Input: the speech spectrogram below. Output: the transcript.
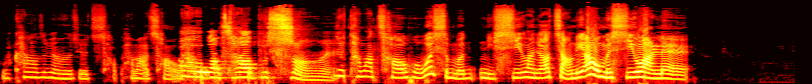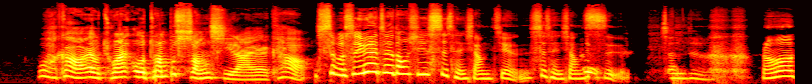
我看到这边我就觉得超他妈超我超不爽哎、欸！就他妈超火，为什么你洗碗就要奖励啊？我们洗碗嘞！哇靠！哎、欸，我突然我突然不爽起来哎、欸！靠，是不是因为这个东西似曾相见、似曾相识？真的。然后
